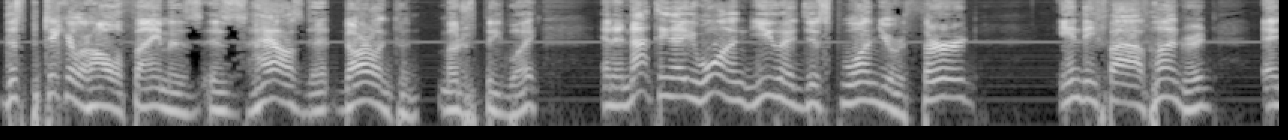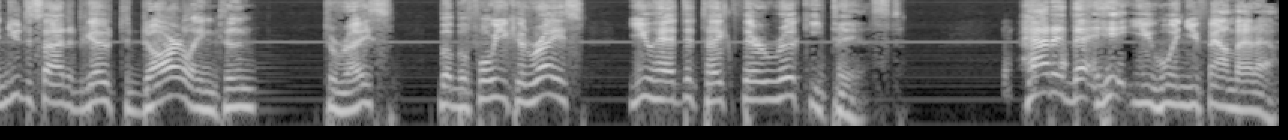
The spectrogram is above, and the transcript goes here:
this particular Hall of Fame is is housed at Darlington Motor Speedway, and in 1981, you had just won your third Indy 500, and you decided to go to Darlington to race. But before you could race, you had to take their rookie test. How did that hit you when you found that out?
